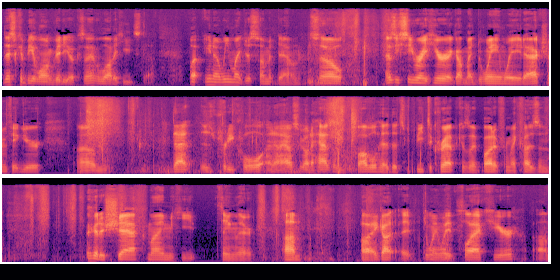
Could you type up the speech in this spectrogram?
this could be a long video because I have a lot of Heat stuff. But, you know, we might just sum it down. So, as you see right here, I got my Dwyane Wade action figure. Um, that is pretty cool. And I also got a Haslem bobblehead that's beat the crap because I bought it for my cousin. I got a Shaq Miami Heat thing there. Um, I got a Dwyane Wade plaque here. Um,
